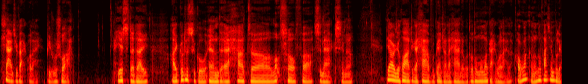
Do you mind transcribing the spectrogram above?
下一句改过来。比如说啊，Yesterday I go to school and I had lots of snacks，呢。第二句话这个 have 变成了 had，我偷偷摸摸改过来了，考官可能都发现不了。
